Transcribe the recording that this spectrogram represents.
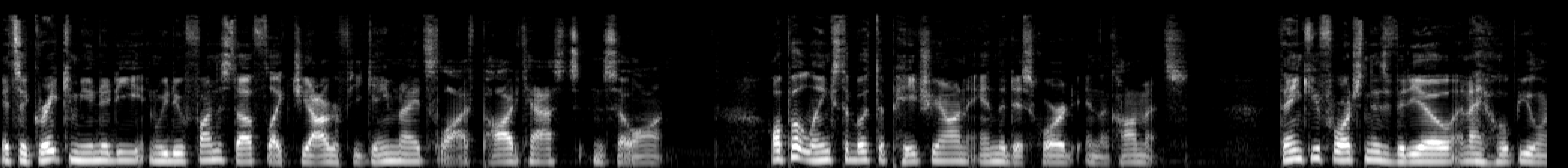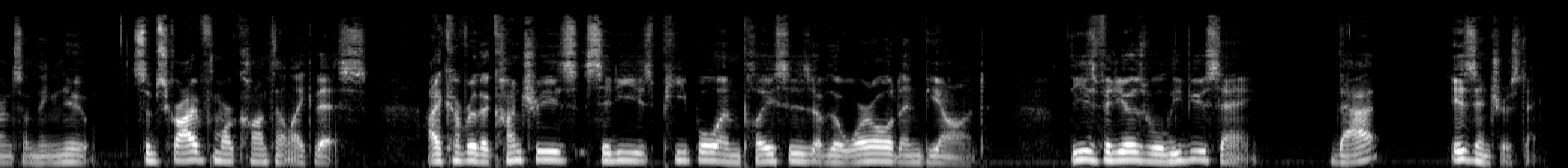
It's a great community, and we do fun stuff like geography game nights, live podcasts, and so on. I'll put links to both the Patreon and the Discord in the comments. Thank you for watching this video, and I hope you learned something new. Subscribe for more content like this. I cover the countries, cities, people, and places of the world and beyond. These videos will leave you saying, that is interesting.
